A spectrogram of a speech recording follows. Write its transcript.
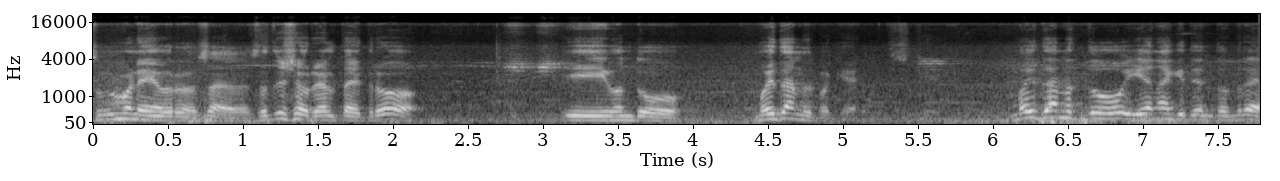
ಸುಬ್ರಹ್ಮಣ್ಯವರು ಸ ಸತೀಶ್ ಅವರು ಹೇಳ್ತಾ ಇದ್ರು ಈ ಒಂದು ಮೈದಾನದ ಬಗ್ಗೆ. ಮೈದಾನದ್ದು ಏನಾಗಿದೆ ಅಂತಂದರೆ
